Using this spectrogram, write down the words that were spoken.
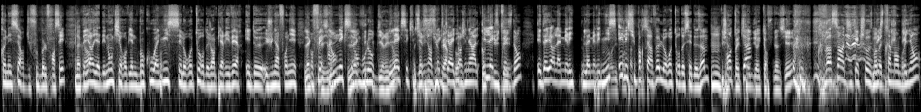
connaisseurs du football français. D'ailleurs, il y a des noms qui reviennent beaucoup à Nice. C'est le retour de Jean-Pierre River et de Julien Fournier. qui ont fait un excellent boulot. L'ex-équipe dirigeante, l'ex-directeur général et l'ex-président. Et d'ailleurs, la mairie, la mairie de Nice il et les supporters veulent le retour de ces deux hommes. Jacques En tout cas, directeur financier. Vincent a dit quelque chose d'extrêmement brillant.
